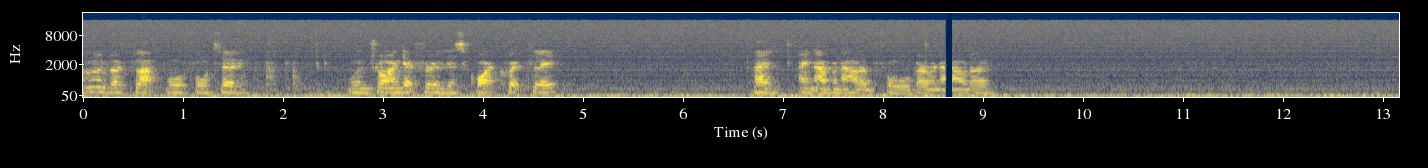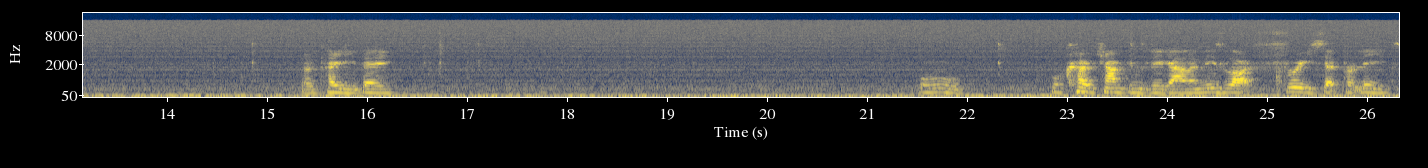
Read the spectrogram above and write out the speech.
I'm gonna go flat 442. We're gonna try and get through this quite quickly. Okay, ain't had Ronaldo before, we'll go Ronaldo. KDB. Ooh. We'll go Champions League, Alan. These are like three separate leagues.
